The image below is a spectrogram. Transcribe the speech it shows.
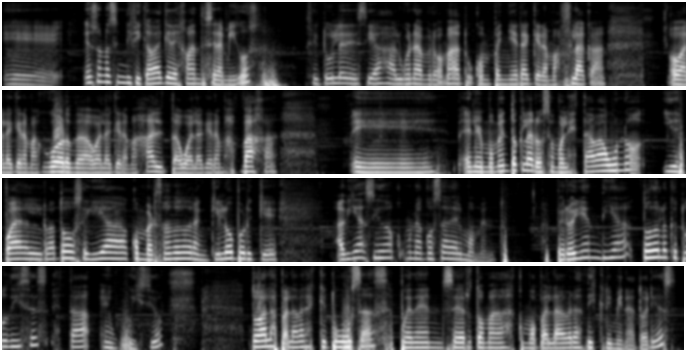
eh, eso no significaba que dejaban de ser amigos, si tú le decías alguna broma a tu compañera que era más flaca, o a la que era más gorda, o a la que era más alta, o a la que era más baja, eh, en el momento, claro, se molestaba uno y después al rato seguía conversando tranquilo porque había sido una cosa del momento. Pero hoy en día todo lo que tú dices está en juicio. Todas las palabras que tú usas pueden ser tomadas como palabras discriminatorias.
